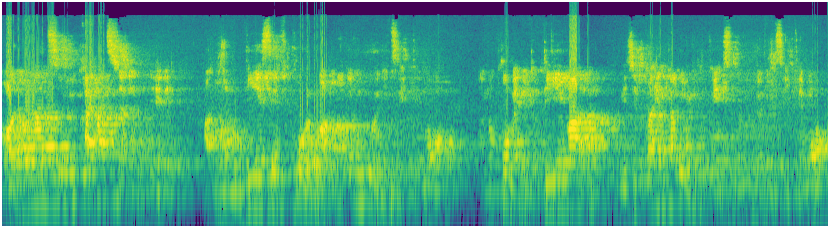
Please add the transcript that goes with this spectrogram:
我々はツール開発者なので、あの DSF コールマッピングの部分についても、あのコメント、DMR、未知化変化領域の検出の部分についても、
